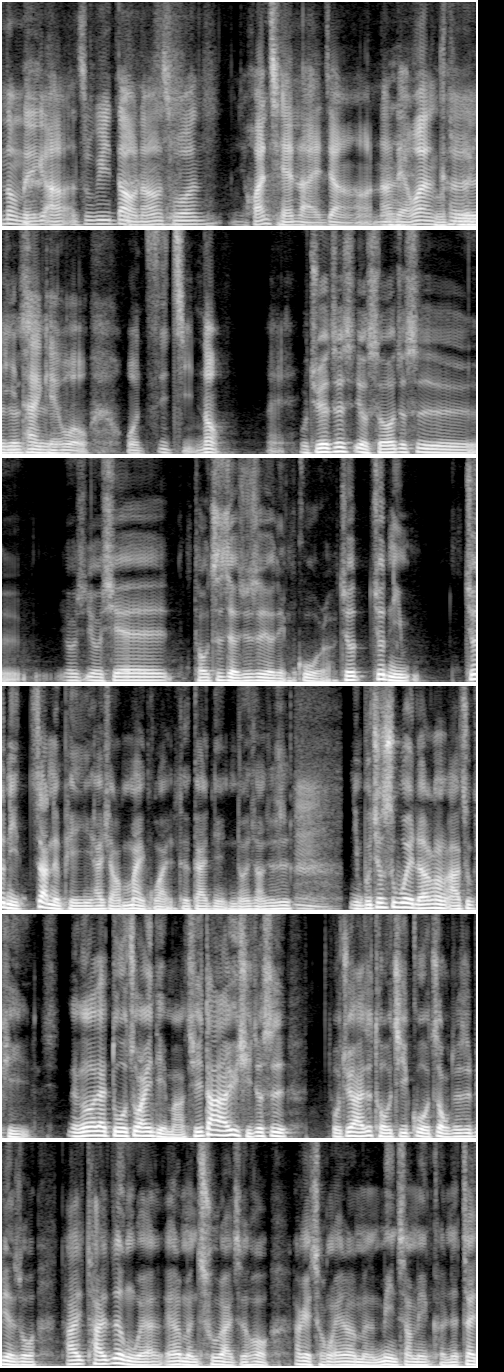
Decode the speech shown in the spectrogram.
弄了一个 Azuki DAO，然后说你还钱来这样哈，拿两万颗以太给我，我自己弄。哎，我觉得这有时候就是有有些。投资者就是有点过了，就就你就你占了便宜还想要卖乖的概念，你懂我意思吗？就是，你不就是为了让阿朱 k 能够再多赚一点吗？其实大家预期就是，我觉得还是投机过重，就是变成说他他认为 Element 出来之后，他可以从 Element Mint 上面可能再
